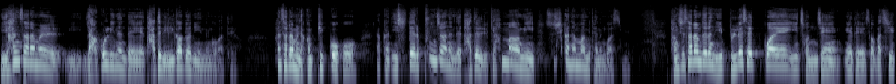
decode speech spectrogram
이 한 사람을 약 올리는 데에 다들 일가견이 있는 것 같아요. 한 사람은 약간 비꼬고 약간 이 시대를 풍자하는데 다들 이렇게 한 마음이 순식간에 한 마음이 되는 것 같습니다. 당시 사람들은 이 블레셋과의 이 전쟁에 대해서 마치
